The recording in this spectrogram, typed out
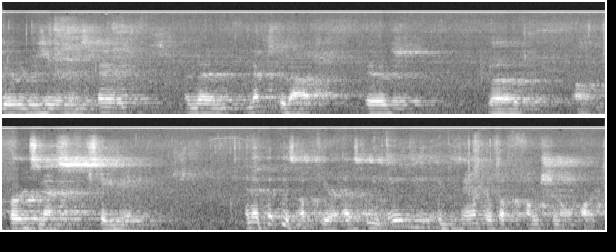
Gehry Museum in Spain. And then next to that is the um, Bird's Nest Stadium. And I put these up here as amazing examples of functional art.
